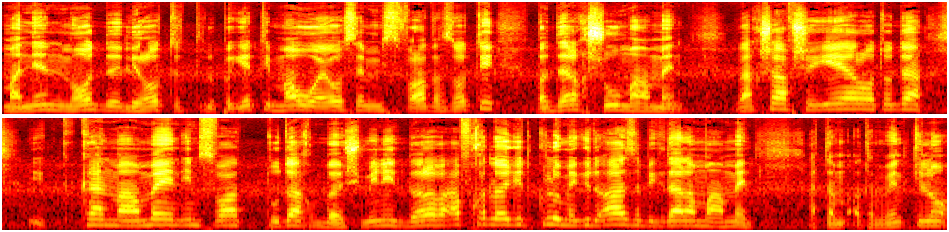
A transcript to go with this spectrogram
מעניין מאוד לראות את לופגטי, מה הוא היה עושה מספרד הזאתי, בדרך שהוא מאמן. ועכשיו שיהיה לו, אתה יודע, כאן מאמן, אם ספרד תודח בשמינית ברבע, אף אחד לא יגיד כלום, יגידו, אה, זה בגלל המאמן. אתה, אתה מבין? כאילו,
